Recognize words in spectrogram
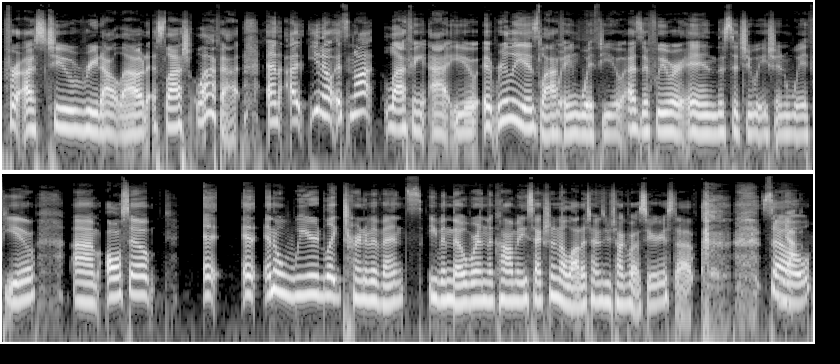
for us to read out loud slash laugh at. And, uh, you know, it's not laughing at you. It really is laughing with, you as if we were in the situation with you. Um, also, in, in a weird like turn of events, even though we're in the comedy section, a lot of times we talk about serious stuff. so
